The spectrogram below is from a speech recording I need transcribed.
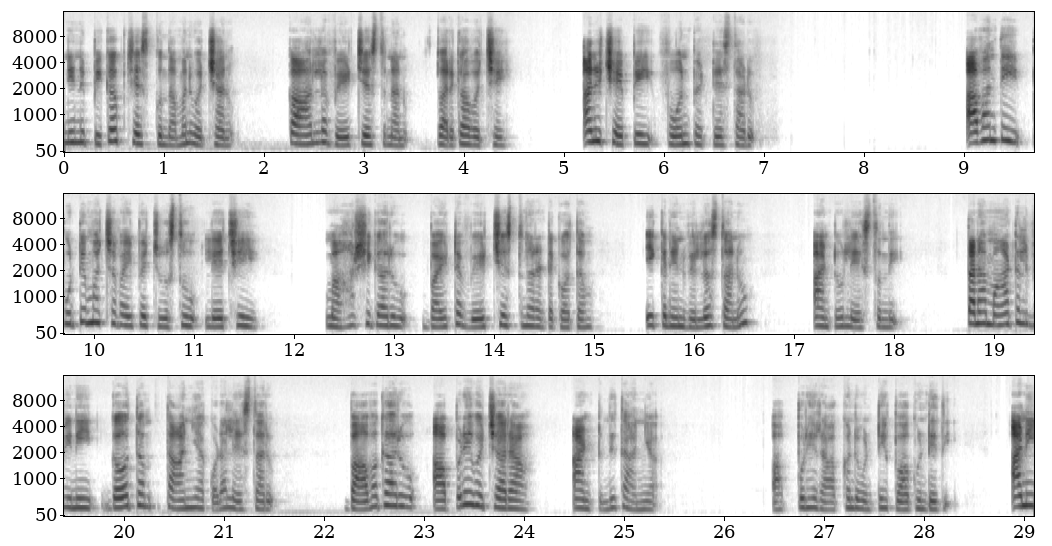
నిన్ను పికప్ చేసుకుందామని వచ్చాను. కార్లో వెయిట్ చేస్తున్నాను. త్వరగా వచ్చేయి అని చెప్పి ఫోన్ పెట్టేస్తాడు. అవంతి పుట్టిమచ్చ వైపే చూస్తూ లేచి మహర్షి గారు బయట వెయిట్ చేస్తున్నారంట గౌతమ్. ఇక నేను వెళ్ళొస్తాను అంటూ లేస్తుంది. తన మాటలు విని గౌతమ్ తాన్య కూడా లేస్తారు. బావగారు అప్పుడే వచ్చారా? అంటుంది తాన్య. అప్పుడే రాకుండా ఉంటే బాగుండేది అని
